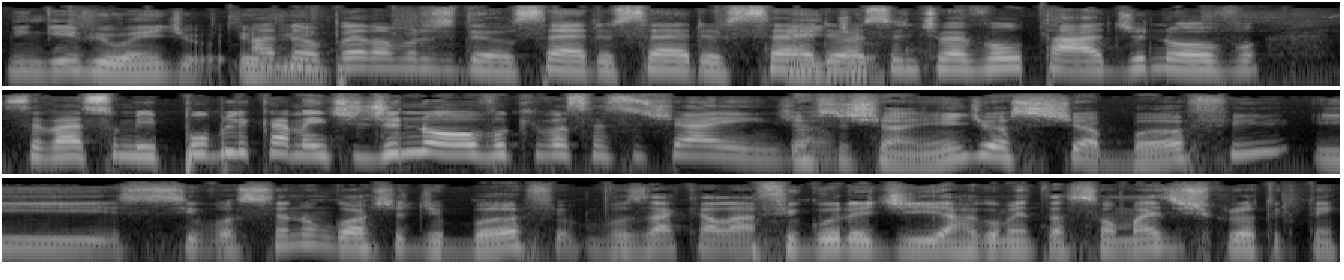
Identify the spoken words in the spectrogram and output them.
Ninguém viu Angel. ah, vi. não, pelo amor de Deus. Sério, sério, sério. Angel. A gente vai voltar de novo. Você vai assumir publicamente de novo que você assistiu a Angel. Eu assisti a Angel, eu assisti a Buffy. E se você não gosta de Buffy, vou usar aquela figura de argumentação mais escrota que tem.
